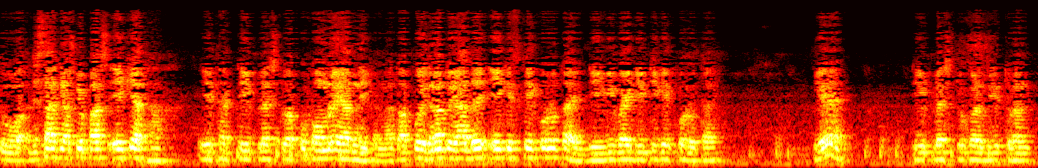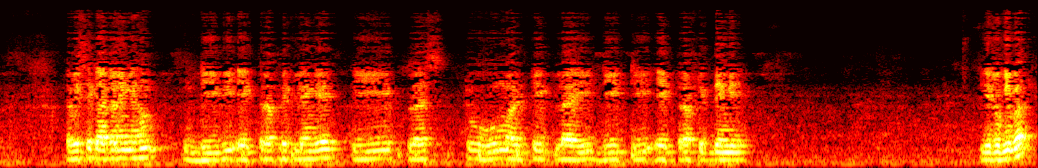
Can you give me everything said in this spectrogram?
तो जैसा कि आपके पास ए क्या था? ए था टी प्लस टू आपको फॉर्मूला याद नहीं करना। तो आपको इतना तो याद है एक इसके इक्वल होता है? डीवी बाई डी टी के इक्वल होता है। क्लियर है? टी प्लस टू कर दिए तुरंत। अब इसे क्या करेंगे हम? डीवी एक तरफ़ लिख लेंगे t plus two multiply d t एक तरफ़ लिख देंगे। क्लियर होगी बात?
